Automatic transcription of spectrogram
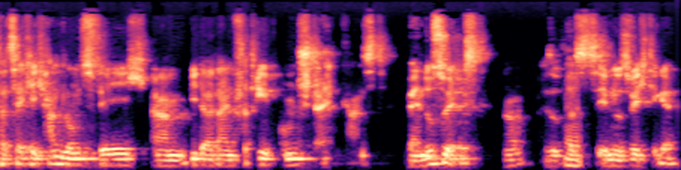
tatsächlich handlungsfähig ähm, wieder deinen Vertrieb umstellen kannst, wenn du es willst. Ne? Also das ja. ist eben das Wichtige.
